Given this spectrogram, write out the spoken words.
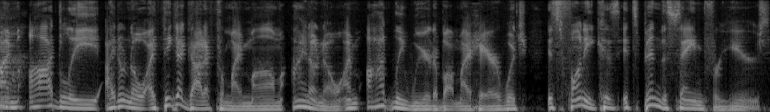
I'm oddly, I don't know. I think I got it from my mom. I don't know. I'm oddly weird about my hair, which is funny because it's been the same for years.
